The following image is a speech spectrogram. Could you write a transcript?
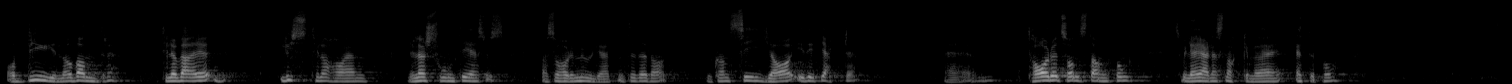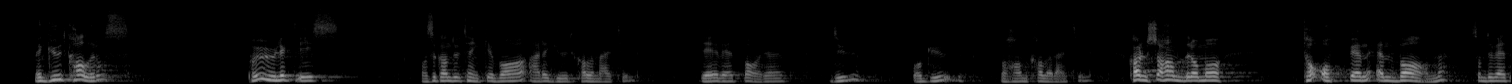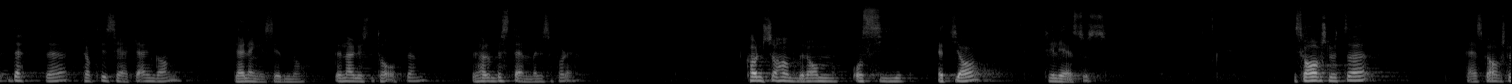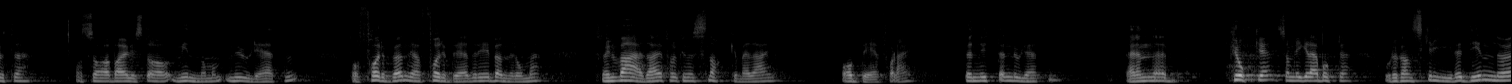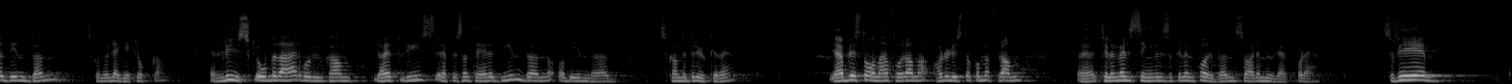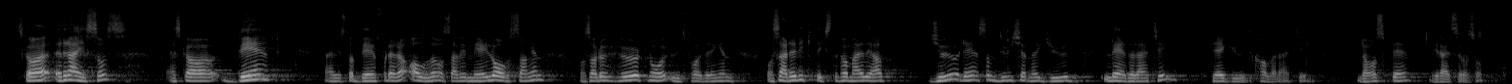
å begynne å vandre. Til å være lyst til å ha en relasjon til Jesus, ja, så har du muligheten til det i dag. Du kan si ja i ditt hjerte. Eh, tar du et sånt standpunkt, så vil jeg gjerne snakke med deg etterpå. Men Gud kaller oss på ulikt vis. Og så kan du tenke hva er det Gud kaller meg til? Det vet bare du og Gud hva han kaller deg til. Kanskje handler det om å ta opp igjen en vane som du vet dette praktiserte jeg en gang. Det er lenge siden nå. Den har jeg lyst til å ta opp igjen. Jeg har en bestemmelse for det. Kanskje handler det om å si et ja til Jesus. Vi skal avslutte. Jeg skal avslutte. Og så har jeg bare lyst til å minne om muligheten for forbønn. Vi har forberedere i bønnerommet som vil være der for å kunne snakke med deg og be for deg. Benytt den muligheten. Det er en eh, krukke som ligger der borte, hvor du kan skrive din nød, din bønn. Så kan du legge krukka en lysglobe der hvor du kan la et lys representere din bønn og din nød. Så kan du bruke det. Jeg blir stående her foran. Har du lyst til å komme fram eh, til en velsignelse, til en forbønn, så er det mulighet for det. Så vi skal reise oss. Jeg skal be. Jeg har lyst til å be for dere alle, og så er vi med i lovsangen. Og så har du hørt noe av utfordringen. Og så er det viktigste for meg det at gjør det som du kjenner Gud leder deg til. det Gud kaller deg til. La oss be. Vi reiser oss opp.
